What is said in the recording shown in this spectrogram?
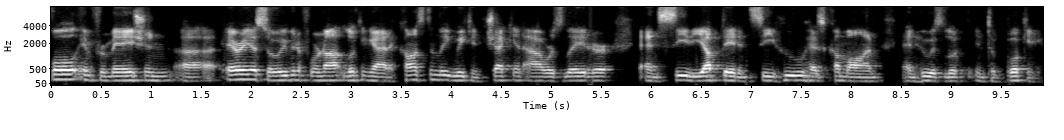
full information uh, area. So even if we're not looking at it constantly, we can check in hours later and see the update and see who has come on and who has looked into booking.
